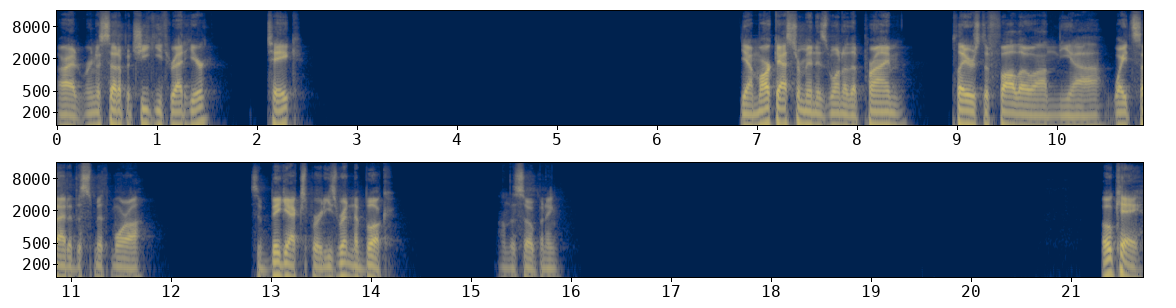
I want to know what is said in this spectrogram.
All right, we're going to set up a cheeky threat here. Take. Yeah, Marc Esserman is one of the prime players to follow on the uh, white side of the Smith Morra. He's a big expert. He's written a book on this opening. Okay,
